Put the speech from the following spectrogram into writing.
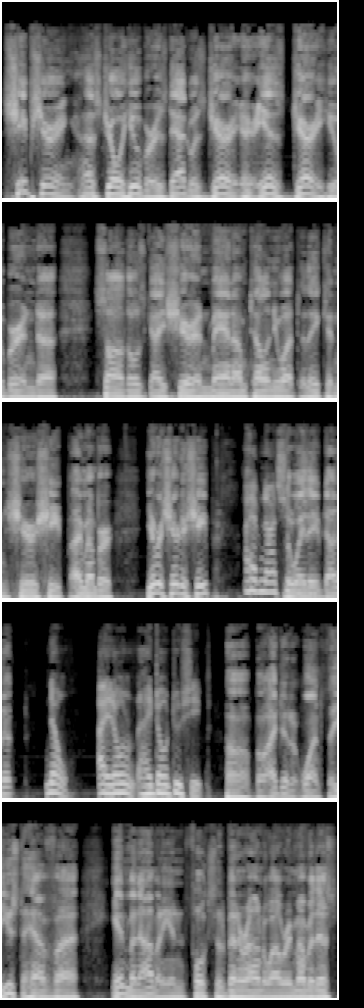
sheep shearing. That's Joe Huber. His dad was Jerry. Or is Jerry Huber, and uh, saw those guys shear. And man, I'm telling you what, they can shear sheep. I remember. You ever sheared a sheep? I have not sheared the way sheep. they've done it. No, I don't. I don't do sheep. Oh, but I did it once. They used to have uh, in Menomonie, and folks that have been around a while remember this.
